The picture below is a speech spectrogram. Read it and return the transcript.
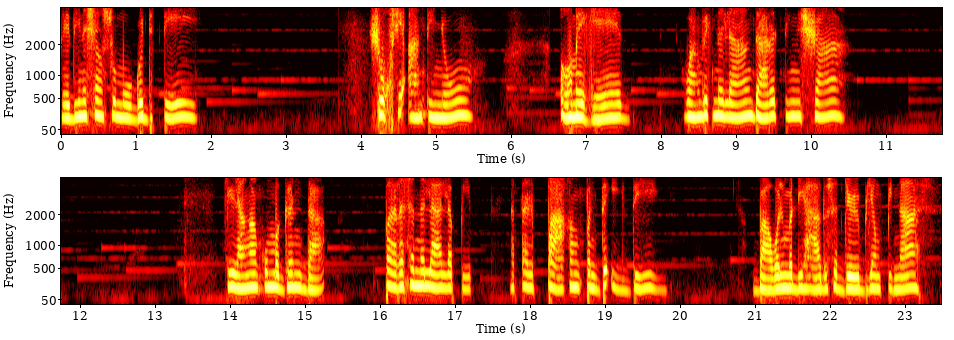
ready na siyang sumugod dite. Shook si auntie nyo. Oh my God, One week na lang, darating na siya. Kailangan kong maganda para sa nalalapit na talpakang pandaigdig. Bawal madihado sa derby ang Pinas.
